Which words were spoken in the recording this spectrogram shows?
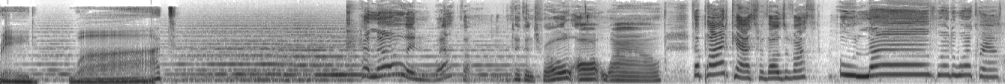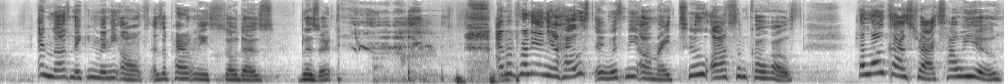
Trade. What? Hello and welcome to Control Alt Wow, the podcast for those of us who love World of Warcraft and love making many alts, as apparently so does Blizzard. I'm Aprillian your host, and with me are my two awesome co-hosts. Hello, Constructs. How are you?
